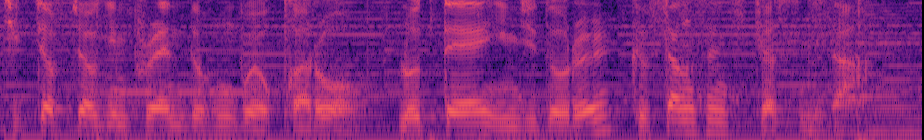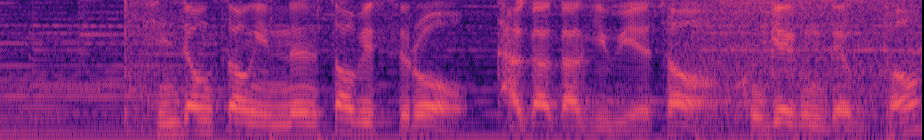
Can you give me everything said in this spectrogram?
직접적인 브랜드 홍보 효과로 롯데의 인지도를 급상승시켰습니다. 진정성 있는 서비스로 다가가기 위해서 고객 응대부터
